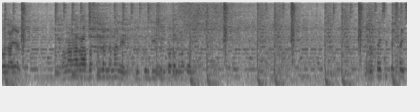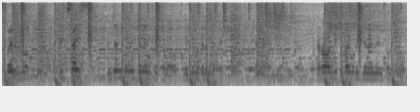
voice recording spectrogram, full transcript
Pero wala yan. Pangangarabas mo lang naman eh. Good condition pa ito mga tol. Yan ang size ito size 12 no. Big size. Nandyan yung original insole sa loob. Medyo madaling kasi. Kaya hindi nakita. Pero dito pa yung original insole sa loob.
